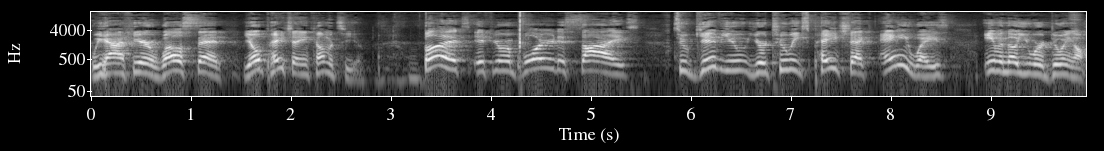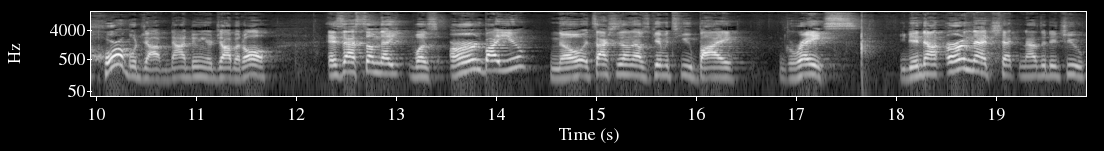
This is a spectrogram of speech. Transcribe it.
we have here well said, your paycheck ain't coming to you. But if your employer decides to give you your two weeks paycheck anyways, even though you were doing a horrible job, not doing your job at all, is that something that was earned by you? No, it's actually something that was given to you by grace. You did not earn that check, neither did you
